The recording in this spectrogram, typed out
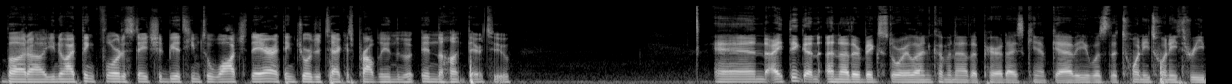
But, uh, you know, I think Florida State should be a team to watch there. I think Georgia Tech is probably in the, in the hunt there too. And I think an, another big storyline coming out of the Paradise Camp Gabby was the 2023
